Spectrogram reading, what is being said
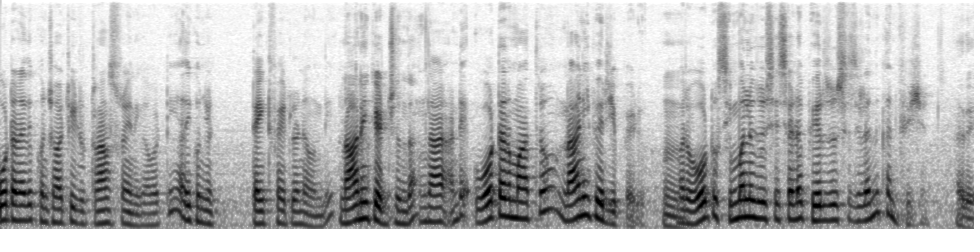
ఓట్ అనేది కొంచెం అటు ఇటు ట్రాన్స్ఫర్ అయింది కాబట్టి అది కొంచెం టైట్ ఫైట్లోనే ఉంది. నానికి ఎడ్జ్ ఉందా? అంటే ఓటర్ మాత్రం నాని పేరు చెప్పాడు. మరి ఓటు సింబల్ని చూసేసాడా పేరు చూసేసాడా అని కన్ఫ్యూజన్ అదే.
